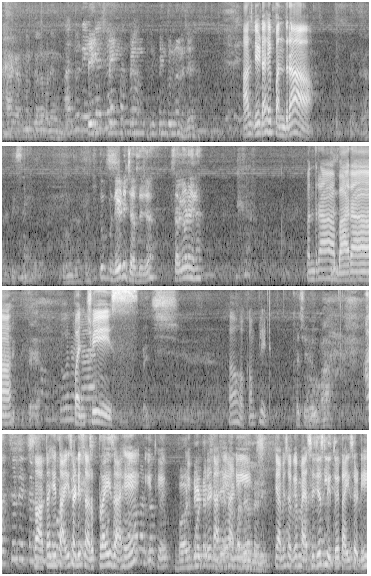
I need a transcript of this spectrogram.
काय पिंक पंधरा. पिंक पिंक करून म्हणजे आज डेट आहे पंधरा. पंधरा डिसेंबर दोन हजार पंचवीस. तू डेट विचार तुझ्या सरगड आहे ना? पंधरा बारा. पंचवीस. हो हो कंप्लीट खची. हो, वा. आजचं देत सो आता हे ताईसाठी सरप्राईज आहे. इथे हे पोर्ट्रेट आहे आणि. ते आम्ही सगळे मेसेजेस लिहितोय ताईसाठी.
